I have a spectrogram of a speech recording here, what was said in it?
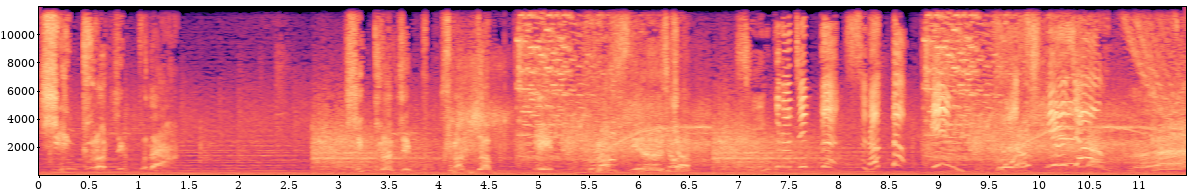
シンクロチップだ！シンクロチップスロットイン！クロスフュージョン！シンクロチップスロットイン！クロスフュージョン！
